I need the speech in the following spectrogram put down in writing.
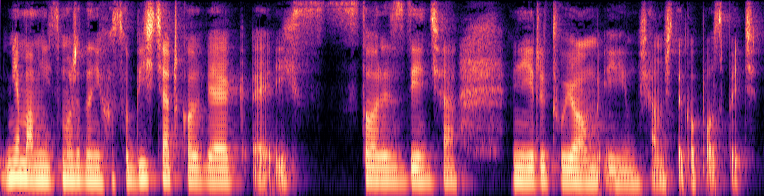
nie mam nic może do nich osobiście, aczkolwiek e, ich story, zdjęcia mnie irytują i musiałam się tego pozbyć.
